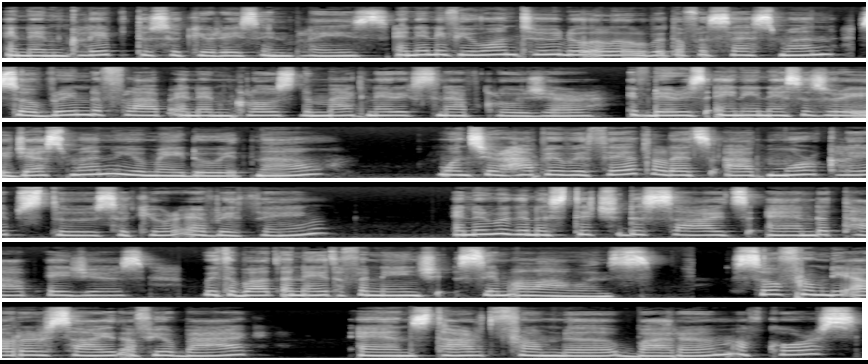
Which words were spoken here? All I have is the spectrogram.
and then clip to secure this in place. And then if you want to, do a little bit of assessment. So bring the flap and then close the magnetic snap closure. If there is any necessary adjustment, you may do it now. Once you're happy with it, let's add more clips to secure everything. And then we're gonna stitch the sides and the top edges with about an eighth of an inch seam allowance. So from the outer side of your bag and start from the bottom, of course.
